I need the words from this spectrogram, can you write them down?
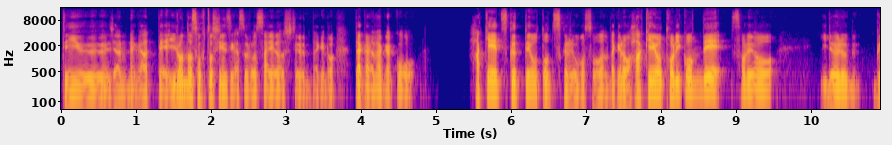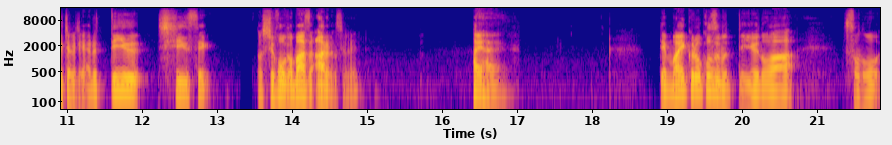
ていうジャンルがあっていろんなソフトシンセがそれを採用してるんだけどだからなんかこう波形作って音作るのもそうなんだけど波形を取り込んでそれをいろいろぐぐちゃぐちゃやるっていうシンセの手法がまずあるんですよね。はいはいでマイクロコズムっていうのはその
